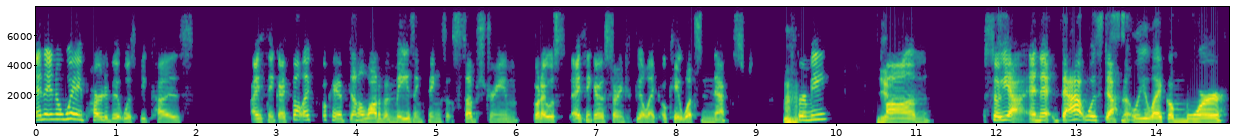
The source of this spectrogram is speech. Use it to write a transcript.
and in a way, part of it was because I think I felt like, okay, I've done a lot of amazing things at Substream, but I was, I think I was starting to feel like, okay, what's next mm-hmm. for me? Yeah. Um, so yeah, and it, that was definitely like a more,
